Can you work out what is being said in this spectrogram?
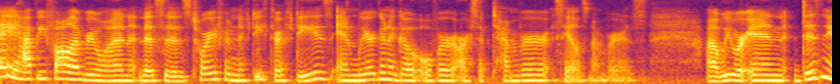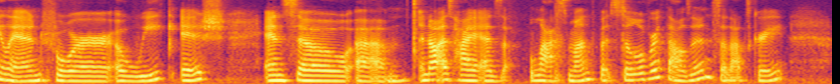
Hey, happy fall everyone. This is Tori from Nifty Thrifties and we're going to go over our September sales numbers. Uh, we were in Disneyland for a week-ish and so um, not as high as last month but still over a thousand so that's great.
